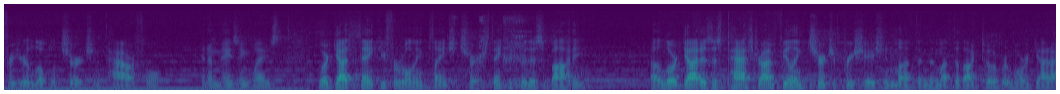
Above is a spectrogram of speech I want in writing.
for your local church in powerful and amazing ways. Lord God, thank you for Rolling Plains Church. Thank you for this body. Uh, Lord God, as this pastor, I'm feeling Church Appreciation Month in the month of October. Lord God, I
